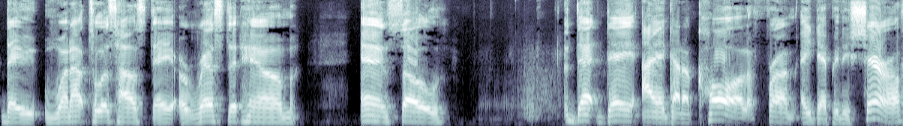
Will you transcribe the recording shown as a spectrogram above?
they went out to his house, they arrested him. And so that day I got a call from a deputy sheriff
